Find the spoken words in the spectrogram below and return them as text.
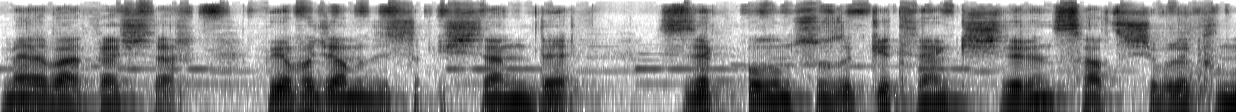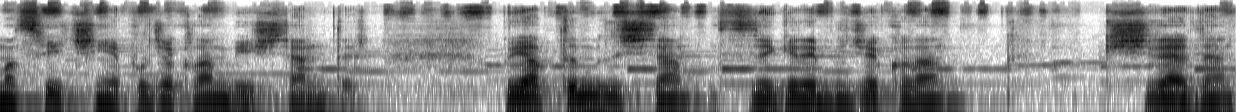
Merhaba arkadaşlar. Bu yapacağımız iş- işlemde size olumsuzluk getiren kişilerin saf dışı bırakılması için yapılacak olan bir işlemdir. Bu yaptığımız işlem size gelebilecek olan kişilerden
